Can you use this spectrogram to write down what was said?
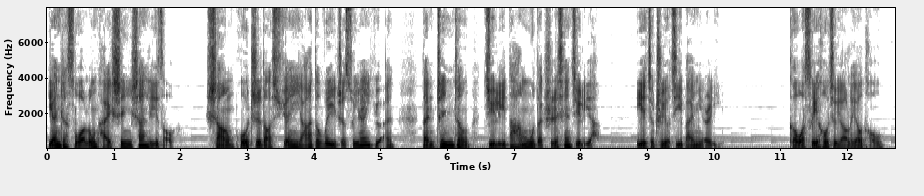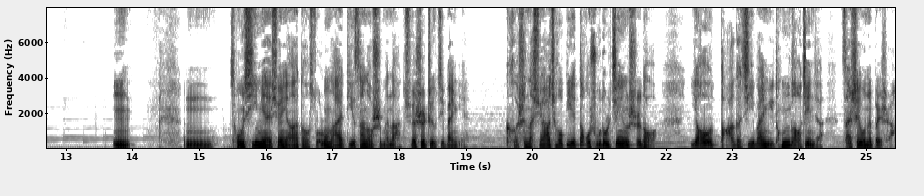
沿着锁龙台深山里走。上坡直到悬崖的位置虽然远，但真正距离大墓的直线距离啊，也就只有几百米而已。可我随后就摇了摇头。嗯，嗯，从西面悬崖到锁龙台第三道石门呢，确实只有几百米。可是那悬崖峭壁到处都是坚硬石头，要打个几百米通道进去，咱谁有那本事啊？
